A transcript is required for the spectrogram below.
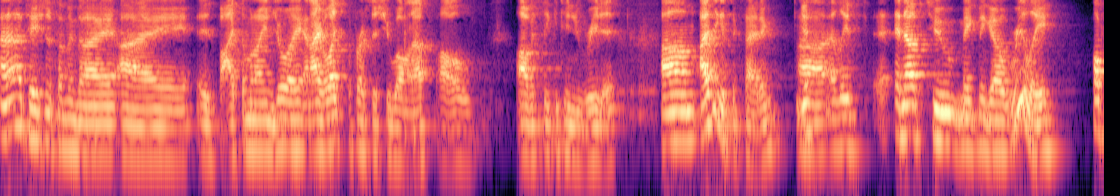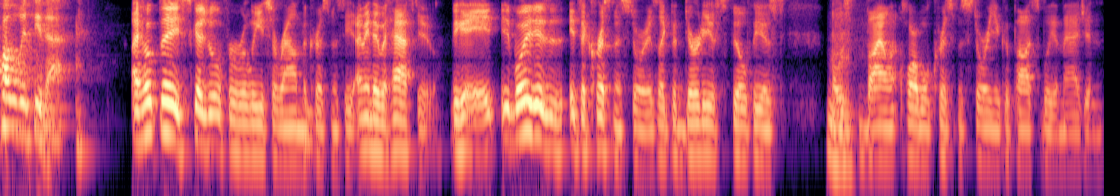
an adaptation of something that I, I is by someone I enjoy, and I liked the first issue well enough, I'll obviously continue to read it. Um, I think it's exciting, Yeah. uh, at least enough to make me go, really? I'll probably see that. I hope they schedule it for release around the Christmas season. I mean, they would have to. It, it, what it is is it's a Christmas story. It's like the dirtiest, filthiest, Mhm. most violent, horrible Christmas story you could possibly imagine.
